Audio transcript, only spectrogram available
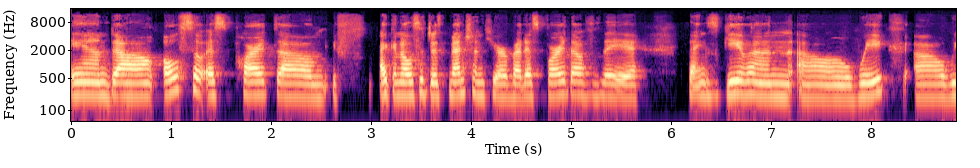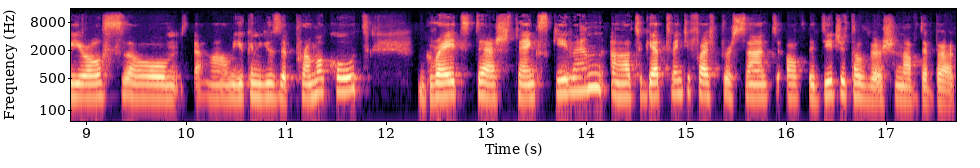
And uh, also, as part, um, if I can also just mention here, but as part of the Thanksgiving uh, week, uh, we also, um, you can use the promo code great dash Thanksgiving uh, to get 25% of the digital version of the book.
